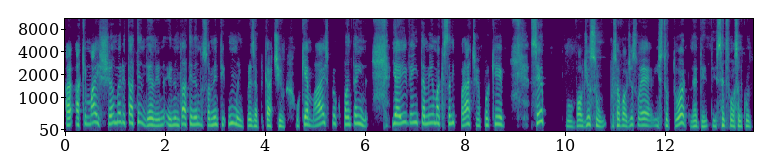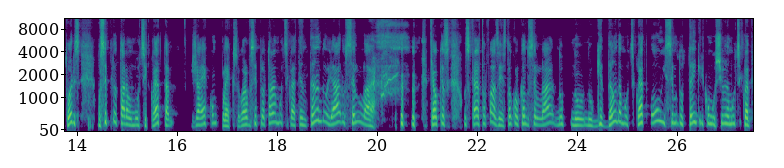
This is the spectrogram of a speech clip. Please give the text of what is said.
A, a, que mais chama, ele está atendendo. Ele, ele não está atendendo somente uma empresa aplicativo, o que é mais preocupante ainda. E aí vem também uma questão de prática, porque ser o Valdilson, o professor Valdilson é instrutor né, de, de Centro de Formação de Condutores, você pilotar uma motocicleta já é complexo. Agora, você pilotar uma motocicleta tentando olhar o celular, que é o que os, os caras estão fazendo. Estão colocando o celular no, no, no, guidão da motocicleta ou em cima do tanque de combustível da motocicleta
